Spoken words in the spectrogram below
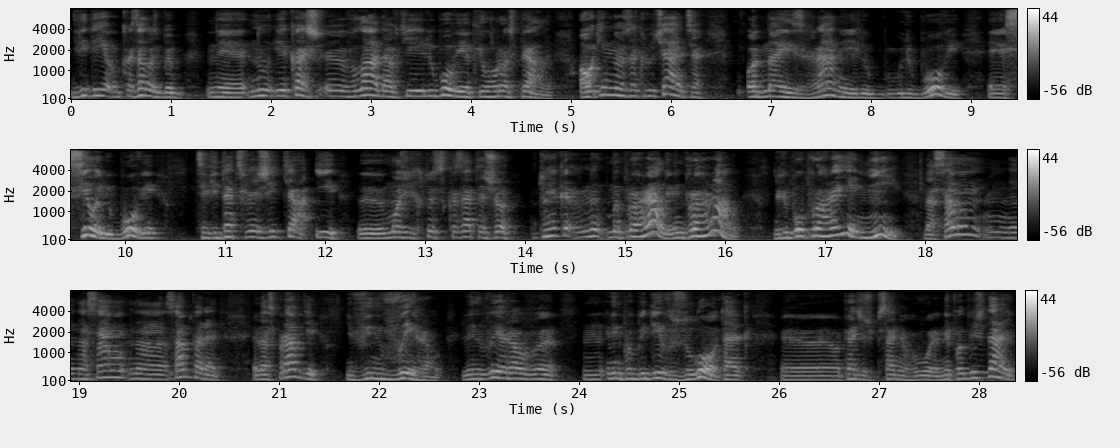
віддає, казалось би, е, ну яка ж е, влада в тієї любові, як його розп'яли. А от іменно заключається одна із граней любові, е, сила любові. Це віддати своє життя. І е, може хтось сказати, що то яка ми, ми програли, він програв. Любов програє? Ні. На самом, на самом, насамперед, насправді він виграв. Він виграв, е, він побідив зло, так як е, опять же Писання говорить, не побіждай,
